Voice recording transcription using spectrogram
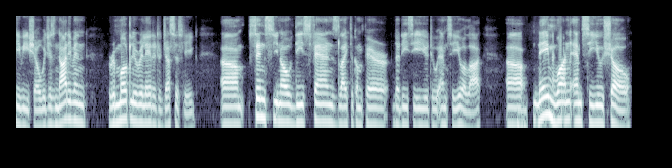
tv show which is not even remotely related to justice league um, since you know these fans like to compare the dcu to mcu a lot uh, name one mcu show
